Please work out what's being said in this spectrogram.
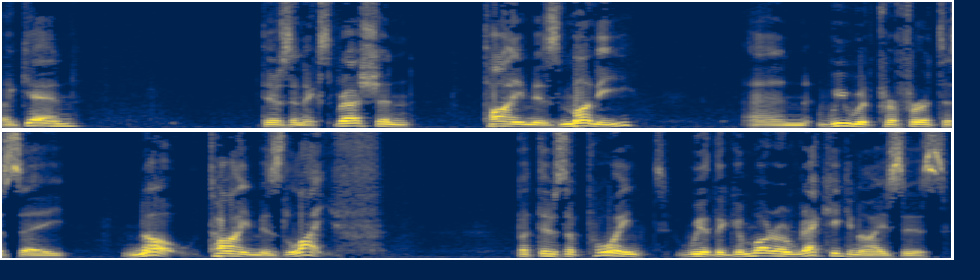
Again, there's an expression, time is money, and we would prefer to say, no, time is life. But there's a point where the Gemara recognizes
